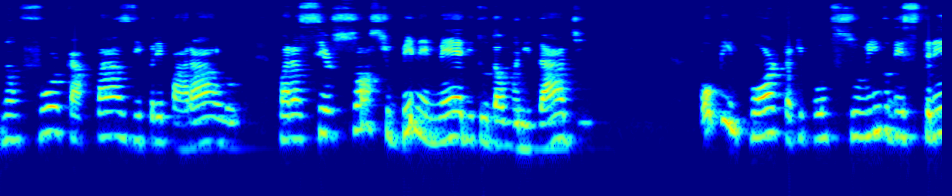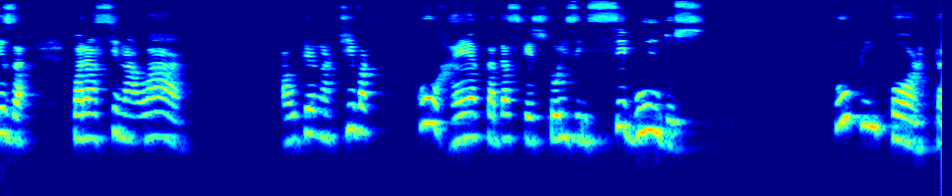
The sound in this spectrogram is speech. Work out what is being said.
não for capaz de prepará-lo para ser sócio benemérito da humanidade? Pouco importa que, possuindo destreza para assinalar a alternativa correta das questões em segundos. Pouco importa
